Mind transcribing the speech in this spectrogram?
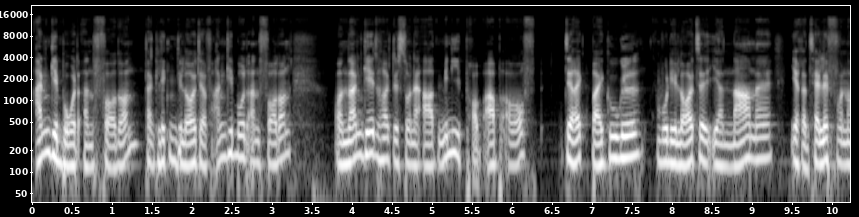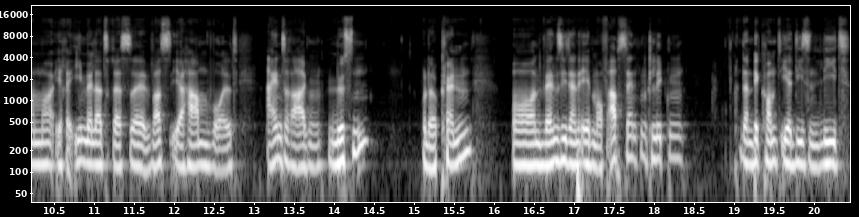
Angebot anfordern. Dann klicken die Leute auf Angebot anfordern und dann geht praktisch so eine Art Mini-Pop-up auf, direkt bei Google, wo die Leute ihren Name, ihre Telefonnummer, ihre E-Mail-Adresse, was ihr haben wollt, eintragen müssen oder können. Und wenn sie dann eben auf Absenden klicken, dann bekommt ihr diesen Lead.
